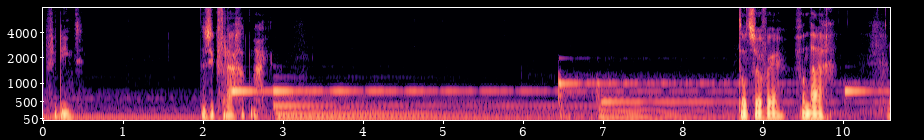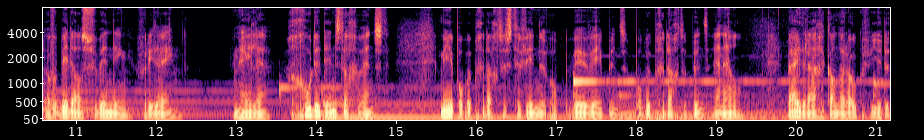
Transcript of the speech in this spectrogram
verdient. Dus ik vraag het maar. Tot zover vandaag. Over bidden als verbinding voor iedereen. Een hele goede dinsdag gewenst. Meer pop-up gedachten te vinden op www.popupgedachten.nl Bijdragen kan daar ook via de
